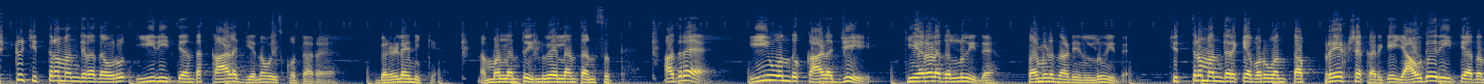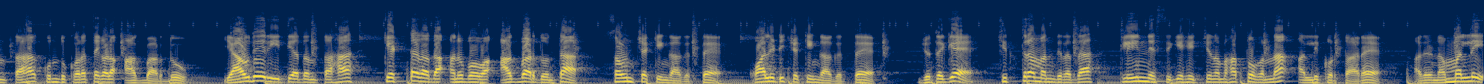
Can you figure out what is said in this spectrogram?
ಎಷ್ಟು ಚಿತ್ರಮಂದಿರದವರು ಈ ರೀತಿಯಾದಂಥ ಕಾಳಜಿಯನ್ನು ವಹಿಸ್ಕೋತಾರೆ? ಬೆರಳೆನಿಕೆ ನಮ್ಮಲ್ಲಂತೂ ಇಲ್ವೇ ಇಲ್ಲ ಅಂತ ಅನ್ಸುತ್ತೆ. ಆದರೆ ಈ ಒಂದು ಕಾಳಜಿ ಕೇರಳದಲ್ಲೂ ಇದೆ, ತಮಿಳುನಾಡಿನಲ್ಲೂ ಇದೆ. ಚಿತ್ರಮಂದಿರಕ್ಕೆ ಬರುವಂಥ ಪ್ರೇಕ್ಷಕರಿಗೆ ಯಾವುದೇ ರೀತಿಯಾದಂತಹ ಕುಂದುಕೊರತೆಗಳು ಆಗಬಾರ್ದು. ಯಾವುದೇ ರೀತಿಯಾದಂತಹ ಕೆಟ್ಟದಾದ ಅನುಭವ ಆಗಬಾರ್ದು ಅಂತ ಸೌಂಡ್ ಚೆಕ್ಕಿಂಗ್ ಆಗುತ್ತೆ, ಕ್ವಾಲಿಟಿ ಚೆಕ್ಕಿಂಗ್ ಆಗುತ್ತೆ. ಜೊತೆಗೆ ಚಿತ್ರಮಂದಿರದ ಕ್ಲೀನ್ನೆಸ್ಸಿಗೆ ಹೆಚ್ಚಿನ ಮಹತ್ವವನ್ನು ಅಲ್ಲಿ ಕೊಡ್ತಾರೆ. ಆದರೆ ನಮ್ಮಲ್ಲಿ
